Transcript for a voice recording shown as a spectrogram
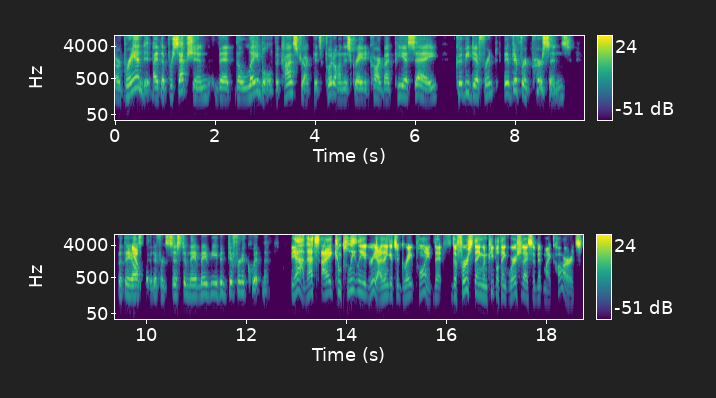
are branded by the perception that the label, the construct that's put on this graded card by PSA could be different. They have different persons, but they yep. also have a different system. They have maybe even different equipment. Yeah, that's I completely agree. I think it's a great point that the first thing when people think where should I submit my cards,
